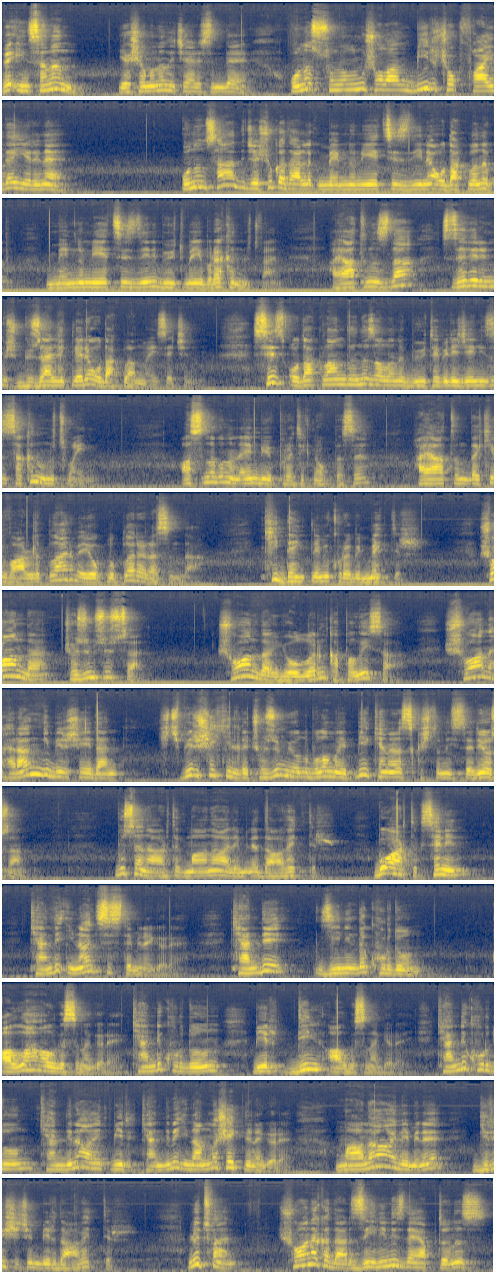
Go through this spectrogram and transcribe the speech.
ve insanın yaşamının içerisinde ona sunulmuş olan birçok fayda yerine onun sadece şu kadarlık memnuniyetsizliğine odaklanıp memnuniyetsizliğini büyütmeyi bırakın lütfen. Hayatınızda size verilmiş güzelliklere odaklanmayı seçin. Siz odaklandığınız alanı büyütebileceğinizi sakın unutmayın. Aslında bunun en büyük pratik noktası hayatındaki varlıklar ve yokluklar arasında ki denklemi kurabilmektir. Şu anda çözümsüzsen, şu anda yolların kapalıysa, şu an herhangi bir şeyden hiçbir şekilde çözüm yolu bulamayıp bir kenara sıkıştığını hissediyorsan bu sana artık mana alemine davettir. Bu artık senin kendi inanç sistemine göre, kendi zihninde kurduğun Allah algısına göre, kendi kurduğun bir din algısına göre, kendi kurduğun kendine ait bir kendine inanma şekline göre mana alemine giriş için bir davettir. Lütfen şu ana kadar zihninizle yaptığınız,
